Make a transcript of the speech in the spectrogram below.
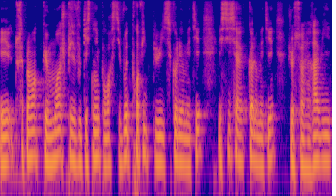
et tout simplement que moi je puisse vous questionner pour voir si votre profil puisse coller au métier. Et si ça colle au métier, je serai ravi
